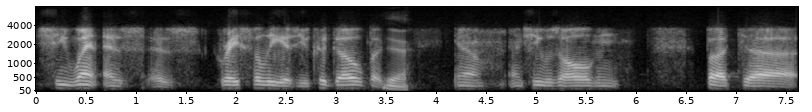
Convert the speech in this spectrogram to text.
she went as as gracefully as you could go, but Yeah. you know, and she was old, and but uh,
